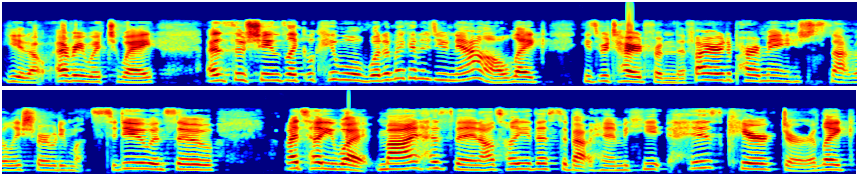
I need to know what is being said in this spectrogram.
you know, every which way. And so Shane's like, okay, well, what am I going to do now? Like, he's retired from the fire department. He's just not really sure what he wants to do. And so I tell you what, my husband, I'll tell you this about him. He, his character, like,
